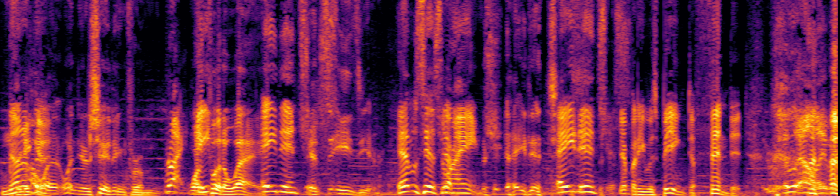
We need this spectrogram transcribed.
None of when, when you're shooting from Right, one eight- foot away, eight inches. it's easier. That was his range. Eight inches. Eight inches. Yeah, but he was being defended. well, they were,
